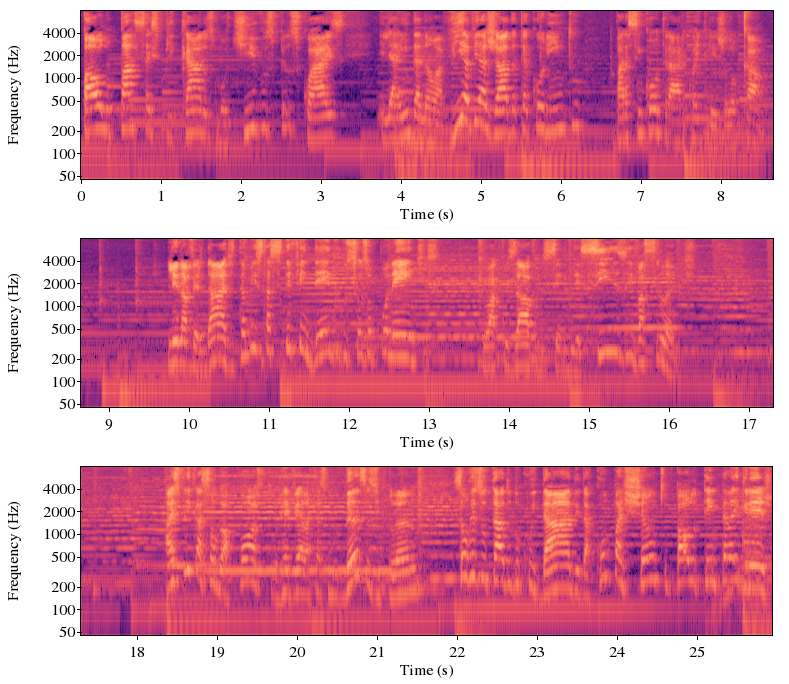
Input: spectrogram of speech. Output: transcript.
Paulo passa a explicar os motivos pelos quais ele ainda não havia viajado até Corinto para se encontrar com a igreja local. Ele, na verdade, também está se defendendo dos seus oponentes, que o acusavam de ser indeciso e vacilante. A explicação do apóstolo revela que as mudanças de plano são resultado do cuidado e da compaixão que Paulo tem pela igreja,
